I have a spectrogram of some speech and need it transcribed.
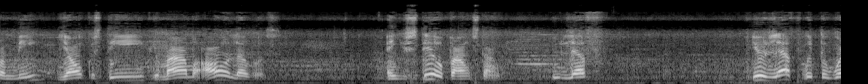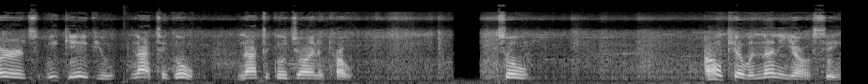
from me, your Uncle Steve, your mama, all of us. And you still bounced out. You left you left with the words we gave you not to go, not to go join the cult. So I don't care what none of y'all say.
